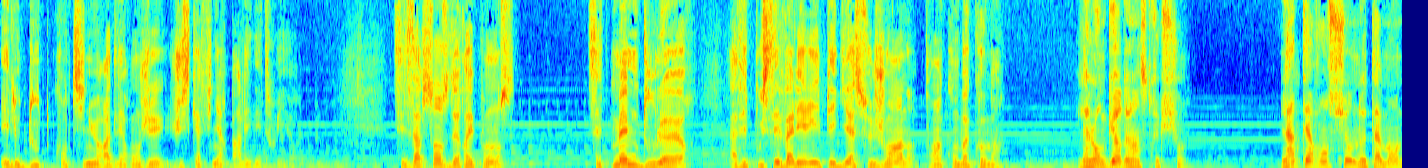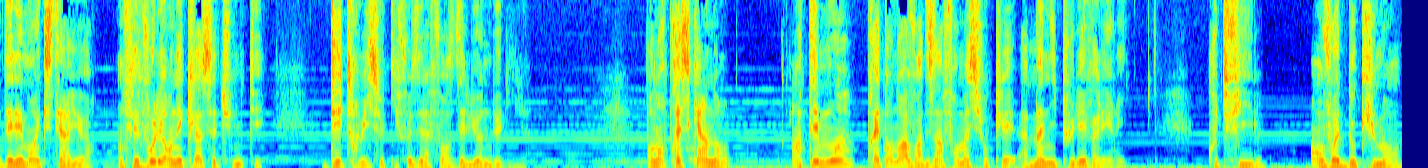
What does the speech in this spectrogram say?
et le doute continuera de les ronger jusqu'à finir par les détruire. Ces absences de réponse, cette même douleur, avait poussé Valérie et Peggy à se joindre pour un combat commun. La longueur de l'instruction, l'intervention notamment d'éléments extérieurs, ont fait voler en éclats cette unité, détruit ce qui faisait la force des Lyonnes de Lille. Pendant presque un an, un témoin prétendant avoir des informations clés a manipulé Valérie. Coup de fil, envoi de documents.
